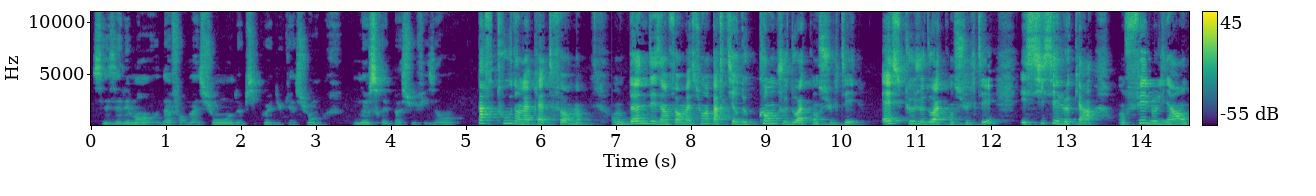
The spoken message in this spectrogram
ces éléments d'information, de psychoéducation ne seraient pas suffisants partout dans la plateforme. On donne des informations à partir de quand je dois consulter, est-ce que je dois consulter Et si c'est le cas, on fait le lien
